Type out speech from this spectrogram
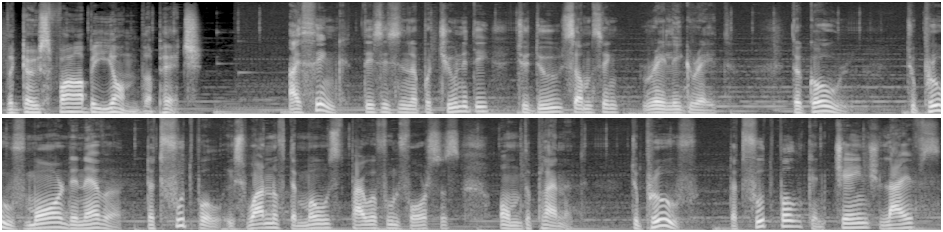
that goes far beyond the pitch. I think this is an opportunity to do something really great. The goal to prove more than ever that football is one of the most powerful forces on the planet. To prove that football can change lives,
